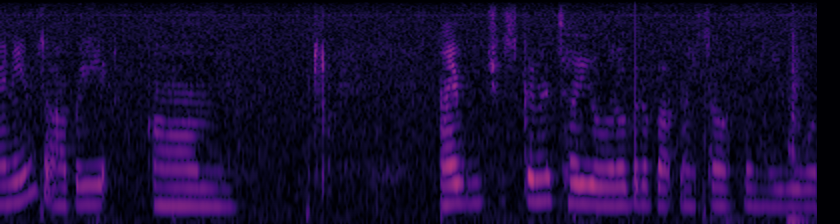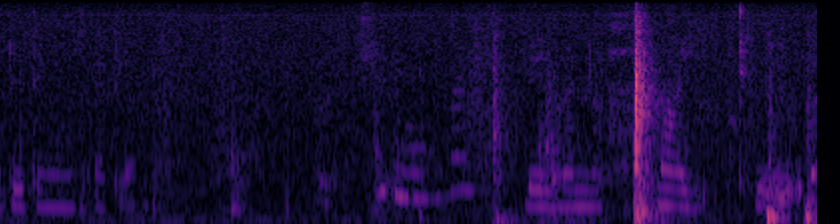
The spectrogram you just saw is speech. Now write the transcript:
my name's Aubrey. Um, I'm just gonna tell you a little bit about myself, and maybe we'll do things at the end. Doing my YouTube.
